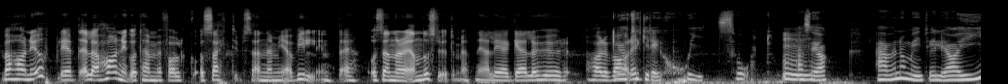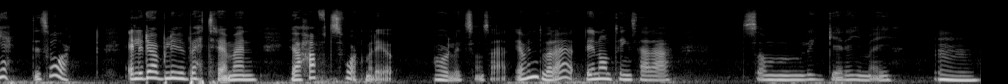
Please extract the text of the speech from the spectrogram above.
Men har ni upplevt, eller har ni gått hem med folk och sagt typ såhär, nej men jag vill inte. Och sen har det ändå slutat med att ni har legat, eller hur har det varit? Jag tycker det är skitsvårt. Mm. Alltså jag, även om jag inte vill, jag har jättesvårt. Eller det har blivit bättre, men jag har haft svårt med det. Och liksom så här, jag vet inte vad det är. Det är någonting så här, som ligger i mig. Mm.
